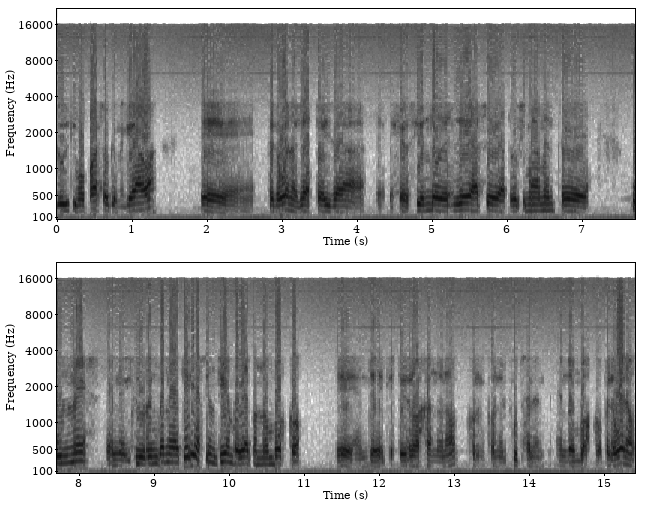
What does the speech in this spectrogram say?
último paso que me quedaba, eh, pero bueno, ya estoy ya ejerciendo desde hace aproximadamente un mes en el Club Rincón de la Tierra, hace un tiempo ya con Don Bosco, desde que estoy trabajando ¿no? con, con el futsal en Don Bosco. Pero bueno,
